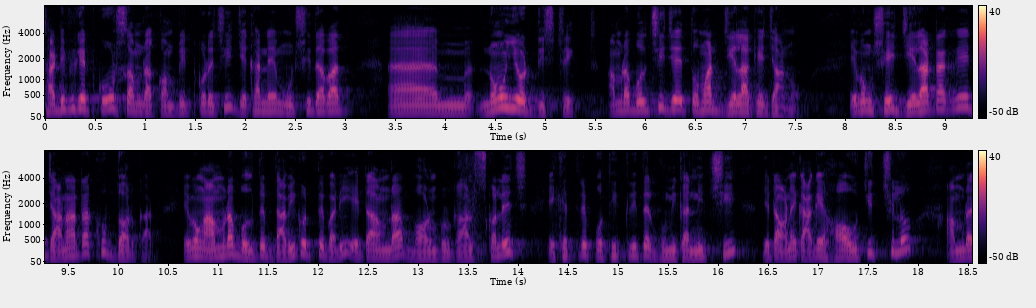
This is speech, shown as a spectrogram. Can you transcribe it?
সার্টিফিকেট কোর্স আমরা কমপ্লিট করেছি, যেখানে মুর্শিদাবাদ নো ইয়োর ডিস্ট্রিক্ট আমরা বলছি যে তোমার জেলাকে জানো। এবং সেই জেলাটাকে জানাটা খুব দরকার। এবং আমরা বলতে, দাবি করতে পারি, এটা আমরা বহরমপুর গার্লস কলেজ এক্ষেত্রে পথিকৃতের ভূমিকা নিচ্ছি, যেটা অনেক আগে হওয়া উচিত ছিল। আমরা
